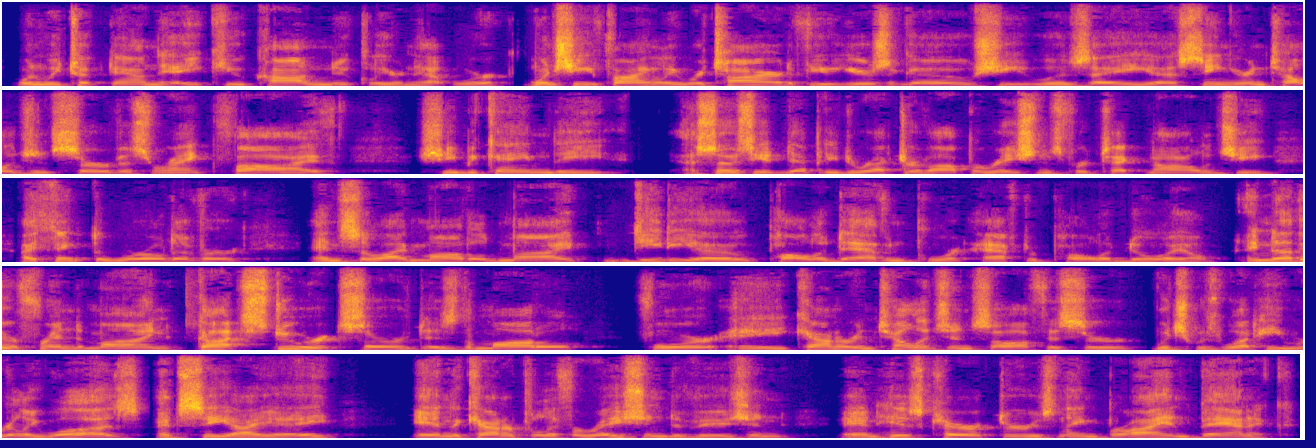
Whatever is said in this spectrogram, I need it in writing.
when we took down the AQ Khan nuclear network. When she finally retired a few years ago, she was a, a senior intelligence service rank five. She became the associate deputy director of operations for technology. I think the world of her. And so I modeled my DDO, Paula Davenport, after Paula Doyle. Another friend of mine, Scott Stewart, served as the model for a counterintelligence officer, which was what he really was at CIA in the counterproliferation division. And his character is named Brian Bannock.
